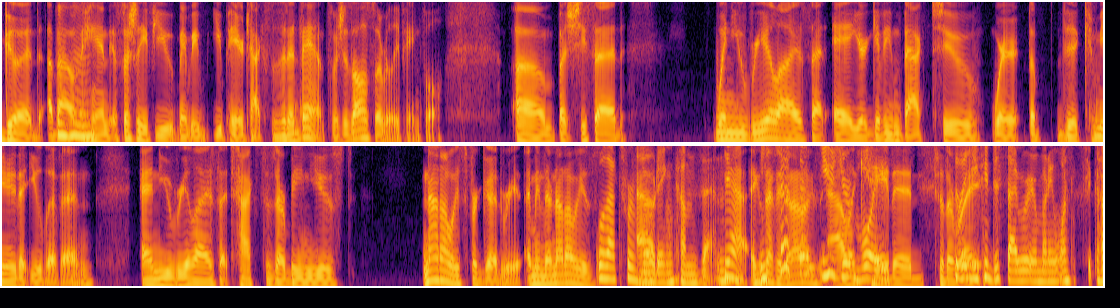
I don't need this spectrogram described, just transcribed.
good about Mhm. hand, especially if you maybe you pay your taxes in advance, which is also really painful. Um, but she said, when you realize that a you're giving back to where the the community that you live in, and you realize that taxes are being used not always for good reason. I mean, they're not always. Well, that's where At- voting comes in. yeah, exactly. They're not always Use your voice allocated to the so right. you can decide where your money wants to go.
